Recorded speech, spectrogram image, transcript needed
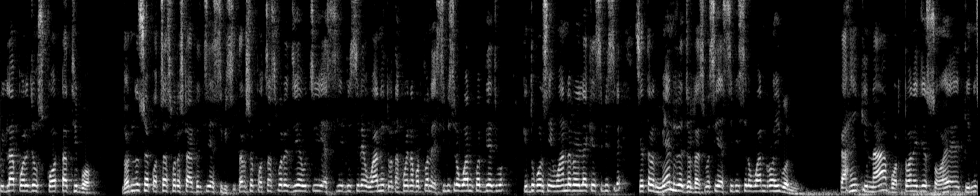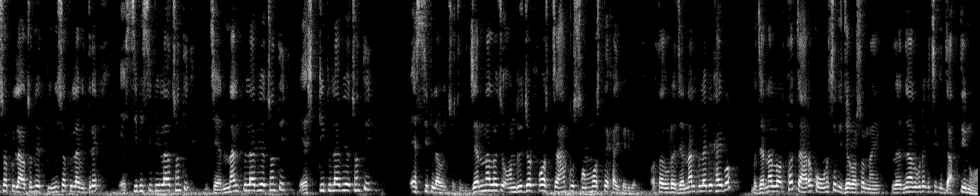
ପିଲା ପରେ ଯେଉଁ ସ୍କୋରଟା ଥିବ ଧରିନିଅ ଶହେ ପଚାଶ ପରେ ଷ୍ଟାର୍ଟ ହେଇଛି ଏସ୍ ସି ବି ସି ତା'ର ଶହେ ପଚାଶ ପରେ ଯିଏ ହେଉଛି ଏସ୍ ସି ବି ସିରେ ୱାନ୍ ହେଇଥିବ ତାକୁ ଏଇନା ବର୍ତ୍ତମାନ ଏସ୍ ସି ବି ସିରେ ୱାନ୍ କରିଦିଆଯିବ କିନ୍ତୁ କ'ଣ ସେ ୱାନ୍ରେ ରହିଲା କି ଏସ୍ ସି ବି ସିରେ ସେତେବେଳେ ମେନ୍ ରେଜଲ୍ଟ ଆସିବ ସେ ଏସ୍ ସି ବି ସିରେ ୱାନ୍ ରହିବନି କାହିଁକି ନା ବର୍ତ୍ତମାନ ଯିଏ ଶହେ ତିନିଶହ ପିଲା ଅଛନ୍ତି ତିନିଶହ ପିଲା ଭିତରେ ଏସ୍ ସି ବି ସି ପିଲା ଅଛନ୍ତି ଜେନେରାଲ୍ ପିଲା ବି ଅଛନ୍ତି ଏସ୍ ଟି ପିଲା ବି ଅଛନ୍ତି ଏସ୍ସି ପିଲା ବଞ୍ଚୁଛନ୍ତି ଜେନେରାଲ୍ ହେଉଛି ଅନରିଜର୍ଭ ପୋଷ୍ଟ ଯାହାକୁ ସମସ୍ତେ ଖାଇପାରିବେ ଅର୍ଥାৎ ଗୋଟେ ଜେନେରାଲ୍ ପିଲା ବି ଖାଇବ ଜେନେରାଲ୍ ଅର୍ଥାତ ଯାହାର କୌଣସି ରିଜର୍ଭେସନ୍ ନାହିଁ ଜେନେରାଲ୍ ଗୋଟେ କିଛି ଜାତି ନୁହଁ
